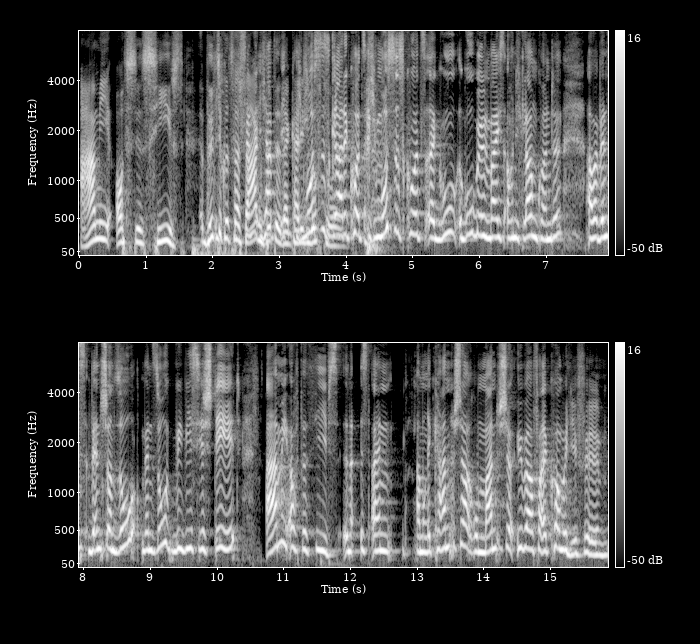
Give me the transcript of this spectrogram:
Army of the Thieves. Willst du kurz was ich sagen, ich bitte? Dann kann ich, ich muss es gerade kurz, ich muss es kurz äh, googeln, weil ich es auch nicht glauben konnte. Aber wenn es schon so, wenn so, wie es hier steht, Army of the Thieves ist ein amerikanischer romantischer Überfall-Comedy-Film.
